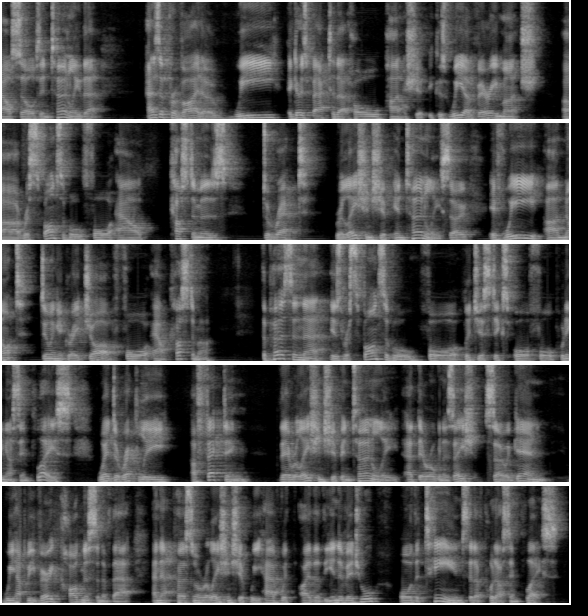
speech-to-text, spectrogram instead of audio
ourselves internally that as a provider, we, it goes back to that whole partnership because we are very much uh, responsible for our customers' direct relationship internally. So if we are not doing a great job for our customer, the person that is responsible for logistics or for putting us in place, we're directly affecting their relationship internally at their organization. So again, we have to be very cognizant of that and that personal relationship we have with either the individual or the teams that have put us in place.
